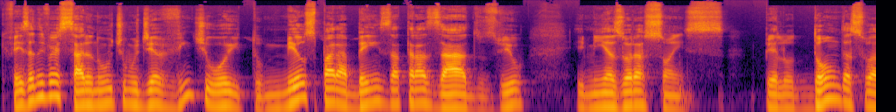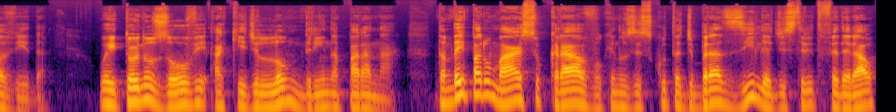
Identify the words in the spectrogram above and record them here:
que fez aniversário no último dia 28. Meus parabéns atrasados, viu? E minhas orações pelo dom da sua vida. O Heitor nos ouve aqui de Londrina, Paraná. Também para o Márcio Cravo, que nos escuta de Brasília, Distrito Federal,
